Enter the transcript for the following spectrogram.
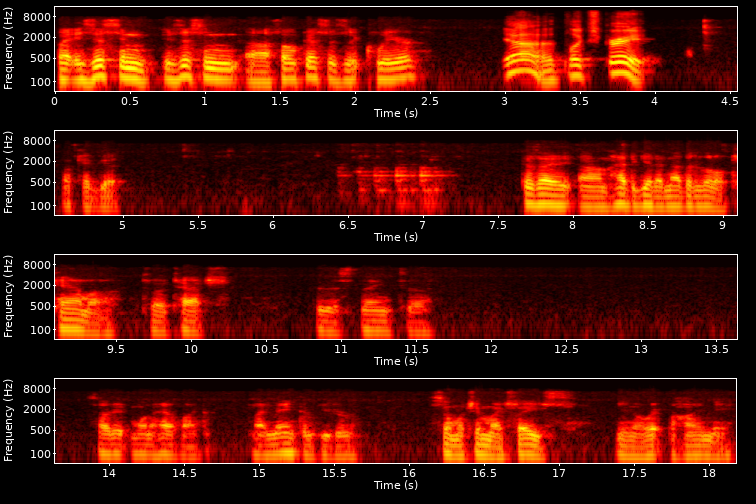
But is this in is this in uh, focus? Is it clear? Yeah, it looks great. Okay, good. Because I um, had to get another little camera to attach to this thing to, so I didn't want to have my my main computer so much in my face, you know, right behind me.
